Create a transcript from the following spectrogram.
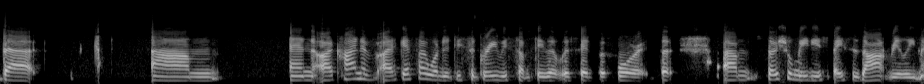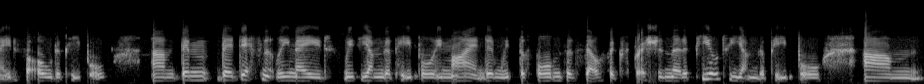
that, um, and I kind of, I guess I want to disagree with something that was said before. That um, social media spaces aren't really made for older people. Um, they're, they're definitely made with younger people in mind and with the forms of self-expression that appeal to younger people. Um,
